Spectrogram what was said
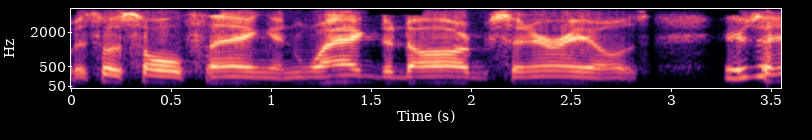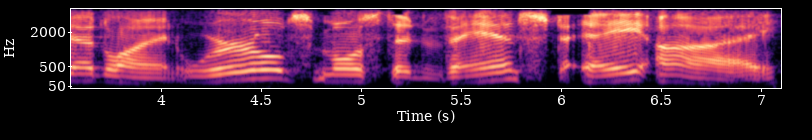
with this whole thing and wag the dog scenarios. Here's a headline. World's most advanced AI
